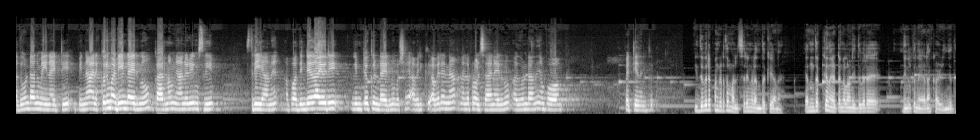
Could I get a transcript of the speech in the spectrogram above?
അതുകൊണ്ടാണ് മെയിനായിട്ട് പിന്നെ എനിക്കൊരു മടിയുണ്ടായിരുന്നു കാരണം ഞാനൊരു മുസ്ലിം സ്ത്രീയാണ്. അപ്പോൾ അതിന്റേതായ ഒരു ലിമിറ്റൊക്കെ ഉണ്ടായിരുന്നു. പക്ഷേ അവർക്ക് അവരെന്നെ നല്ല പ്രോത്സാഹനമായിരുന്നു അതുകൊണ്ടാണ് ഞാൻ പോകാൻ പറ്റിയത് എനിക്ക്. ഇതുവരെ പങ്കെടുത്ത മത്സരങ്ങൾ എന്തൊക്കെയാണ്? എന്തൊക്കെ നേട്ടങ്ങളാണ് ഇതുവരെ നിങ്ങൾക്ക് നേടാൻ കഴിഞ്ഞത്?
